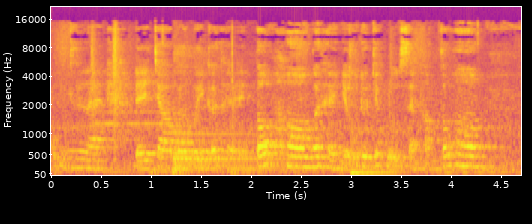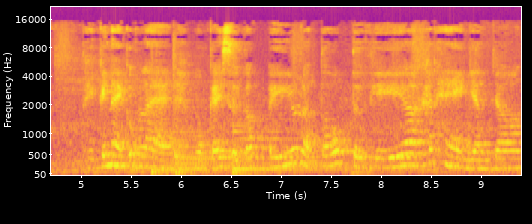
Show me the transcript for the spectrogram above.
Cũng như là để cho bao bì có thể tốt hơn, có thể giữ được chất lượng sản phẩm tốt hơn. Thì cái này cũng là một cái sự góp ý rất là tốt từ phía khách hàng dành cho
